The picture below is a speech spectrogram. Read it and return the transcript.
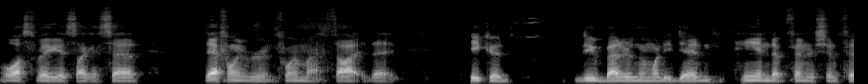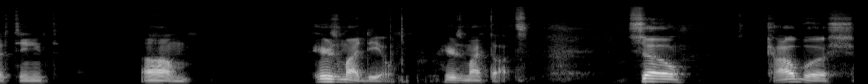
Las Vegas, like I said, definitely rooting for him. I thought that he could do better than what he did. He ended up finishing 15th. Um, here's my deal. Here's my thoughts. So, Kyle Busch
